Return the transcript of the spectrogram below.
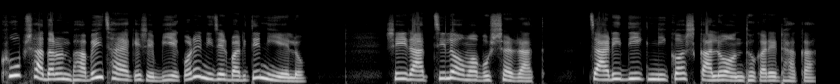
খুব সাধারণভাবেই ছায়াকে সে বিয়ে করে নিজের বাড়িতে নিয়ে এলো। সেই রাত ছিল অমাবস্যার রাত। চারিদিক নিকশ কালো অন্ধকারে ঢাকা।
